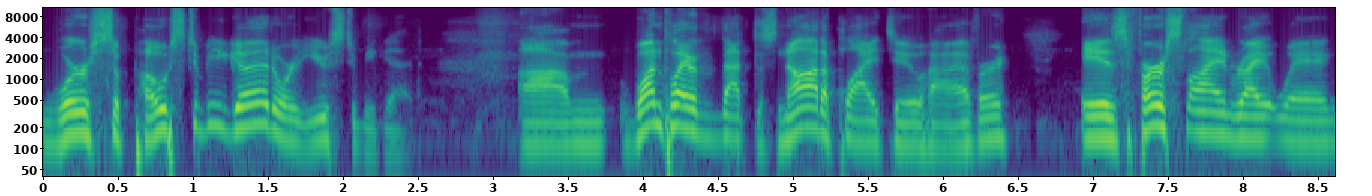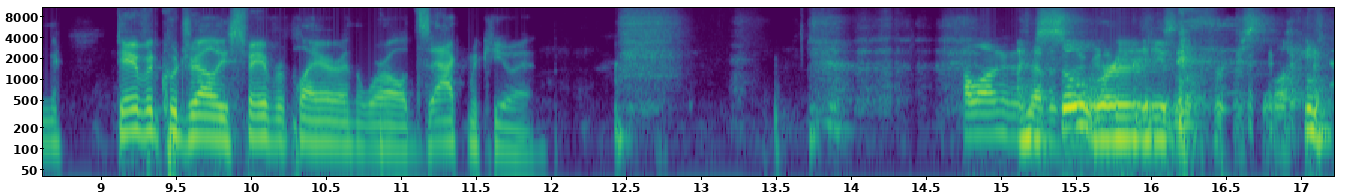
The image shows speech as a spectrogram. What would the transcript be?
were supposed to be good or used to be good. Um, one player that that does not apply to, however, is first line right wing David Quadrelli's favorite player in the world, Zack MacEwen. How long is this I'm episode so gonna worried that he's on the first line.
